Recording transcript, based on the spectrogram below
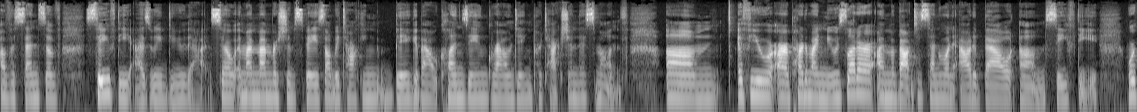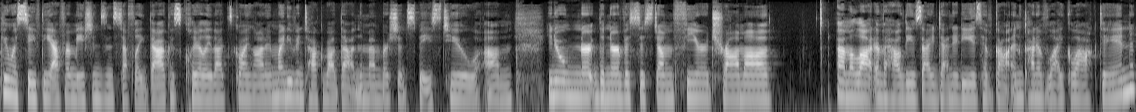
of a sense of safety as we do that. So in my membership space, I'll be talking big about cleansing, grounding, protection this month. Um, if you are a part of my newsletter, I'm about to send one out about um, safety, working with safety affirmations and stuff like that, because clearly that's going on. I might even talk about that in the membership space too. Um, you know, ner- the nervous system, fear, trauma um, a lot of how these identities have gotten kind of like locked in.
